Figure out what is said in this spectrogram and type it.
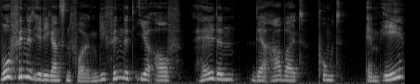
Wo findet ihr die ganzen Folgen? Die findet ihr auf heldenderarbeit.me.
